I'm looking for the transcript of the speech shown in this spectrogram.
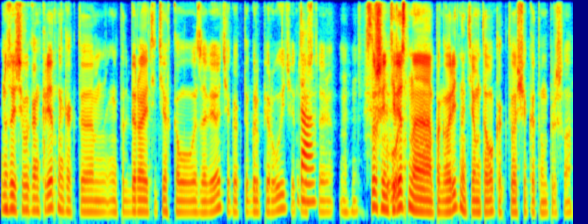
Ну, то есть вы конкретно как-то подбираете тех, кого вы зовете, как-то группируете эту да. историю. Угу. Слушай, интересно поговорить на тему того, как ты вообще к этому пришла.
